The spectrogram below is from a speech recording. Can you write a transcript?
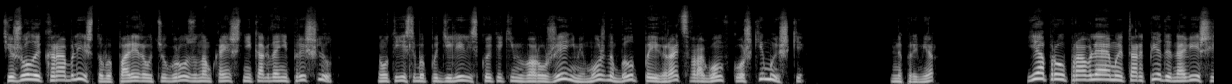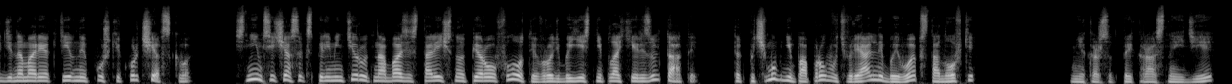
Тяжелые корабли, чтобы парировать угрозу, нам, конечно, никогда не пришлют. Но вот если бы поделились кое-какими вооружениями, можно было бы поиграть с врагом в кошки-мышки. Например? Я про управляемые торпеды новейшей динамореактивной пушки Курчевского. С ним сейчас экспериментируют на базе столичного первого флота, и вроде бы есть неплохие результаты. Так почему бы не попробовать в реальной боевой обстановке? Мне кажется, это прекрасная идея.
